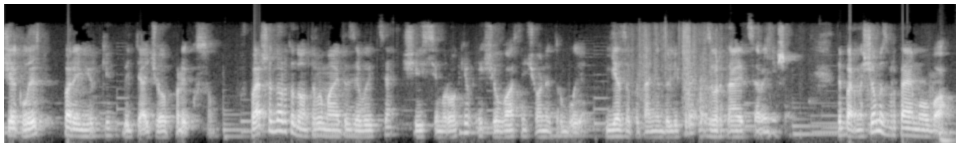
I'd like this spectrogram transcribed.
Чек-лист перевірки дитячого прикусу. Вперше до ортодонта ви маєте з'явитися 6-7 років, якщо вас нічого не турбує. Є запитання до лікаря, звертається раніше. Тепер на що ми звертаємо увагу?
